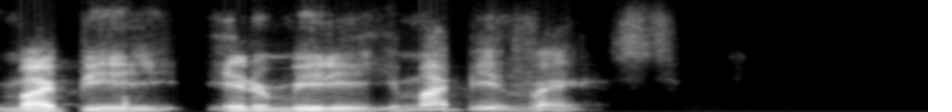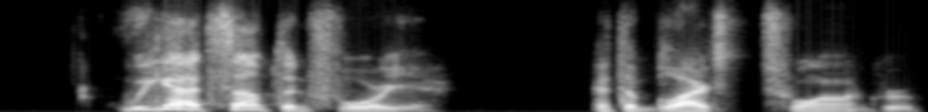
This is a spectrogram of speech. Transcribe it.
you might be intermediate, you might be advanced. We got something for you at the Black Swan Group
